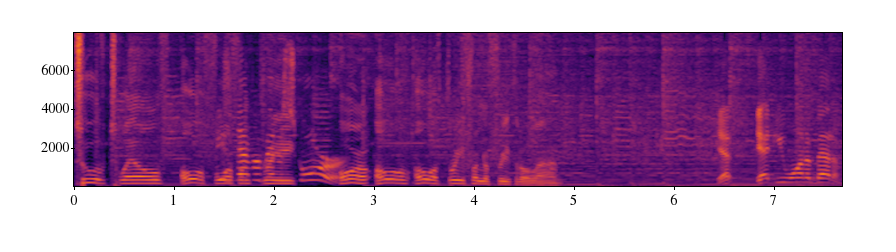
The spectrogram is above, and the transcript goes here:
2 of 12, 0 of 4 He's from 3. Or 0 of, 0 of 3 from the free throw line. Yep. Yet you want to bet him.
